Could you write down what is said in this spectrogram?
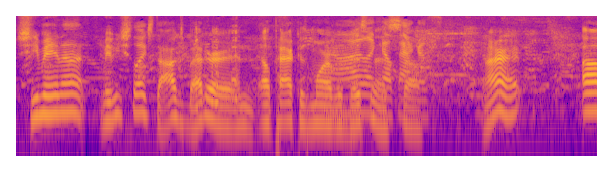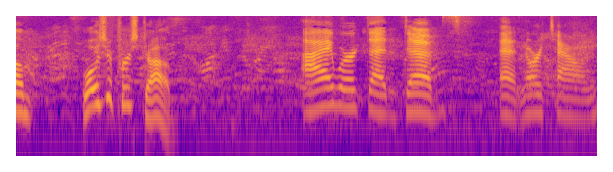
she may not. Maybe she likes dogs better, and alpaca's more of a I like business. alpacas. So, all right. Um, what was your first job? I worked at Deb's at Northtown.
